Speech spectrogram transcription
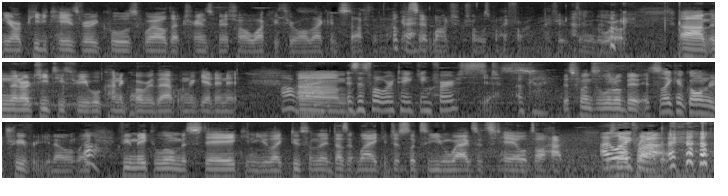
you know, our PDK is very cool as well. That transmission, I'll walk you through all that good stuff. And like I said, launch control is by far my favorite thing in the world. Um, and then our GT3, we'll kind of go over that when we get in it. All right. Um, Is this what we're taking first? Yes. Okay. This one's a little bit. It's like a golden retriever, you know. Like Oh. if you make a little mistake and you like do something it doesn't like, it just looks at you and wags its tail. It's all happy. I like no problem. that.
